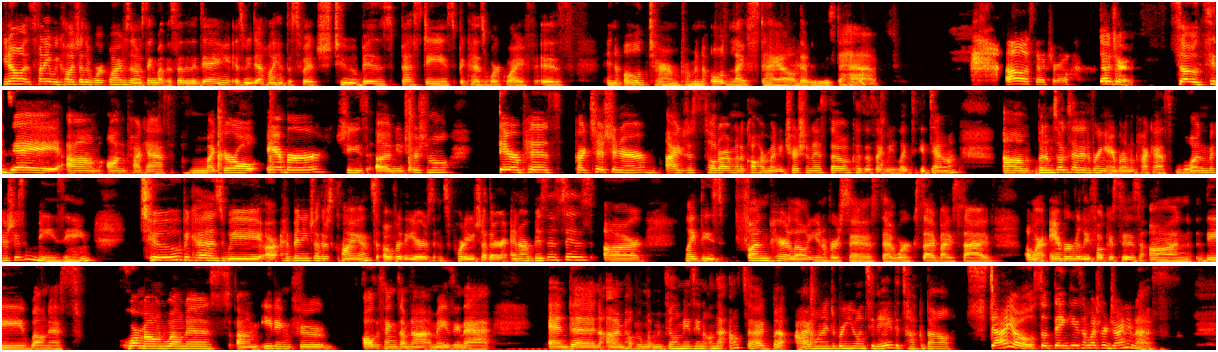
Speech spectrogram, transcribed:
You know, it's funny, we call each other work wives, and I was thinking about this the other day, is we definitely have to switch to biz besties because work wife is an old term from an old lifestyle that we used to have. oh, so true. So true. So today um, on the podcast, my girl Amber, she's a nutritional therapist, practitioner. I just told her I'm going to call her my nutritionist though, because it's like we like to get down. Um, but I'm so excited to bring Amber on the podcast. One, because she's amazing. Two, because we are, have been each other's clients over the years and supported each other, and our businesses are like these fun parallel universes that work side by side where Amber really focuses on the wellness, hormone wellness, um, eating food, all the things I'm not amazing at. And then I'm helping women feel amazing on the outside. But I wanted to bring you on today to talk about style. So thank you so much for joining us.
